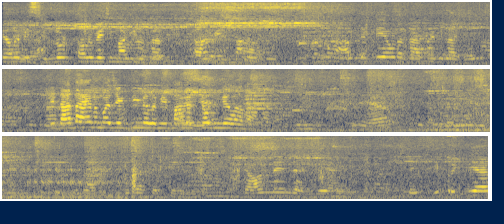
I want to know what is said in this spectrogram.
सिल्लोड तालुक्याची मागणी होतात. तालुक्याची पण मग आपल्याकडे एवढा डाटा दिला असेल ते डाटा आहे ना माझ्या एक दिलेला मी मागच काढून गेला ना. ऑनलाईन झालेली आहे. ही प्रक्रिया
